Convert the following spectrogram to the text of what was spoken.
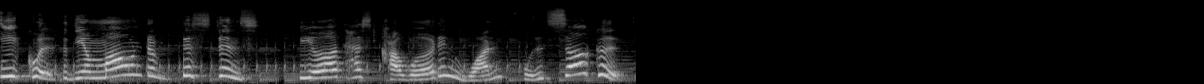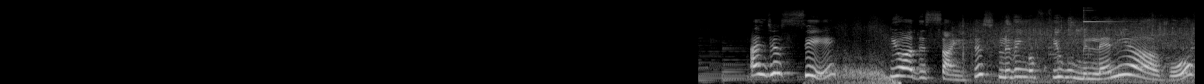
equal to the amount of distance the earth has covered in one full circle. And just say you are this scientist living a few millennia ago.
